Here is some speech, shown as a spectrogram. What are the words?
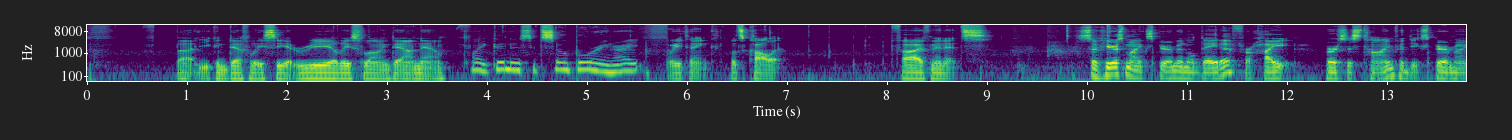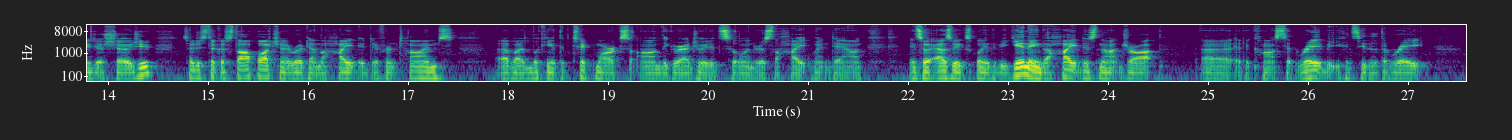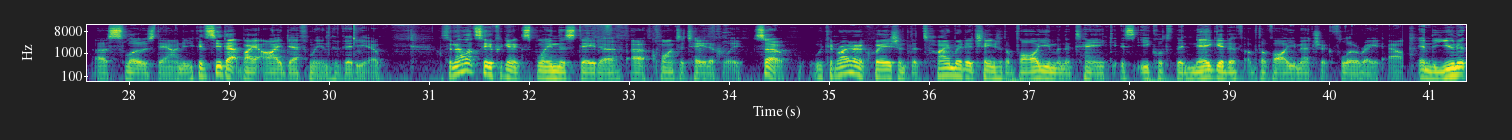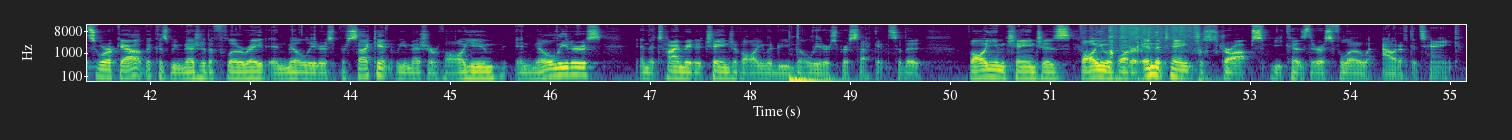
But you can definitely see it really slowing down now. My goodness, it's so boring, right? What do you think? Let's call it. Five minutes. So here's my experimental data for height versus time for the experiment I just showed you. So I just took a stopwatch and I wrote down the height at different times uh, by looking at the tick marks on the graduated cylinder as the height went down. And so as we explained at the beginning, the height does not drop uh, at a constant rate, but you can see that the rate uh, slows down. And you can see that by eye definitely in the video. So now let's see if we can explain this data uh, quantitatively. So we can write an equation that the time rate of change of the volume in the tank is equal to the negative of the volumetric flow rate out. And the units work out because we measure the flow rate in milliliters per second, we measure volume in milliliters, and the time rate of change of volume would be milliliters per second. So the volume changes, volume of water in the tank just drops because there is flow out of the tank.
